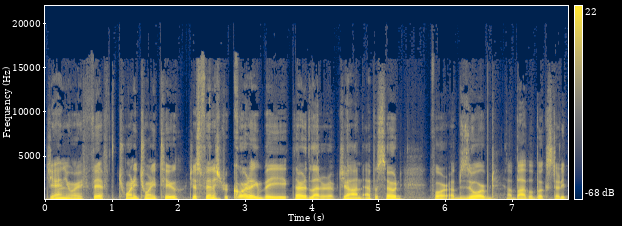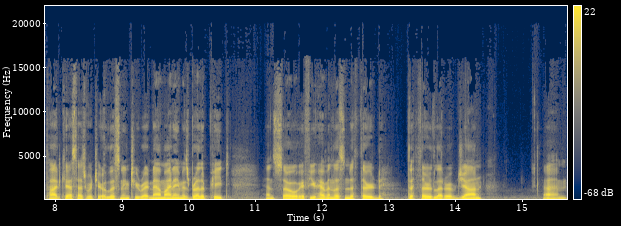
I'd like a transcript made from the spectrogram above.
January 5th, 2022. Just finished recording the third letter of John episode for Absorbed, a Bible book study podcast. That's what you're listening to right now. My name is Brother Pete, and so if you haven't listened to third, the third letter of John, um,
